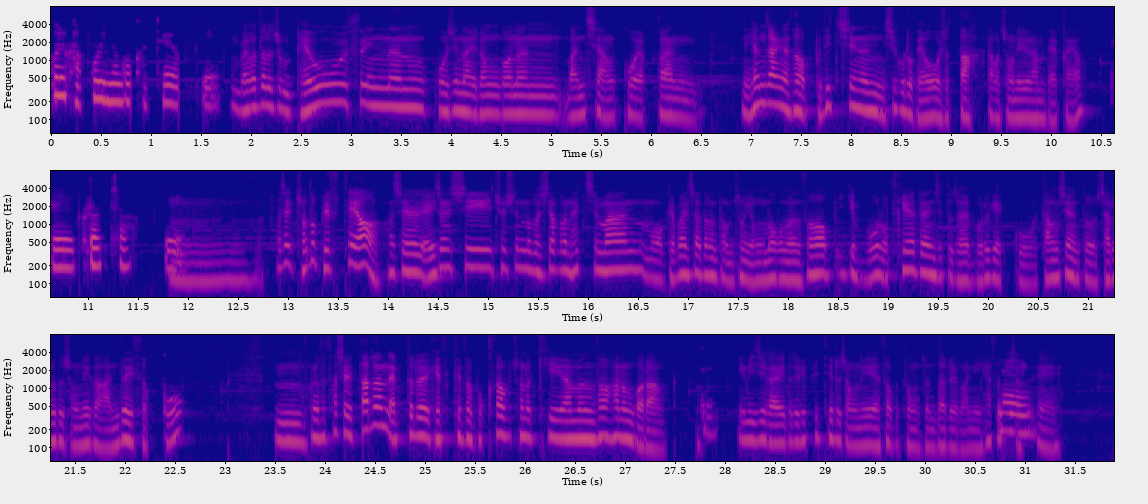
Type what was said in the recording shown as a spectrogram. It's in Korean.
을 갖고 있는 것 같아요. 예. 말 그대로 좀 배울 수 있는 곳이나 이런 거는 많지 않고 약간 현장에서 부딪히는 식으로 배워오셨다라고 정리를 하면 될까요? 네, 그렇죠. 예. 음, 사실 저도 비슷해요. 사실 에이전시 출신으로 시작은 했지만 뭐 개발자들한테 엄청 욕 먹으면서 이게 뭘 어떻게 해야 되는지도 잘 모르겠고 당시에는 또 자료도 정리가 안 돼 있었고 음, 그래서 사실 다른 앱들을 계속해서 복사 붙여넣기 하면서 하는 거랑 네. 이미지 가이드를 PPT로 정리해서 보통 전달을 많이 했었죠. 네. 예.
